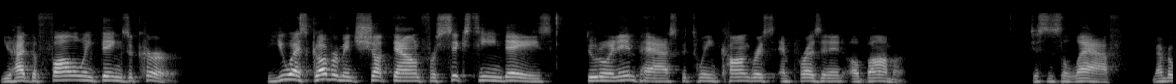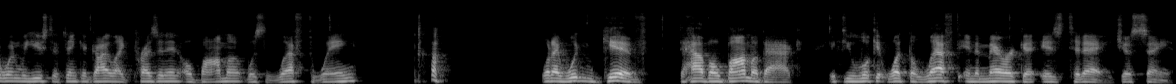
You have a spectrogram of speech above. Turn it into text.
you had the following things occur. The U.S. government shut down for 16 days due to an impasse between Congress and President Obama. Just as a laugh, remember when we used to think a guy like President Obama was left wing? what I wouldn't give to have Obama back if you look at what the left in America is today. Just saying.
